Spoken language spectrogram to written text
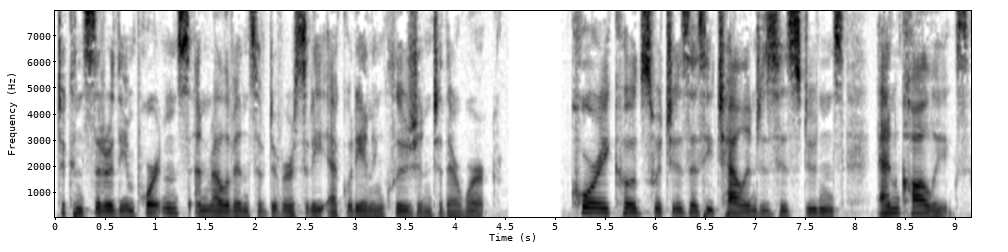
to consider the importance and relevance of diversity, equity, and inclusion to their work. Corey code switches as he challenges his students and colleagues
